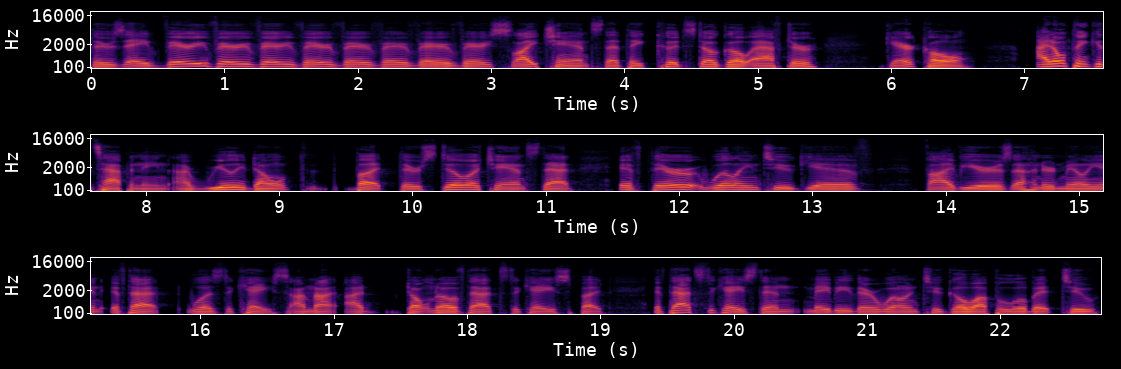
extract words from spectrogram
there's a very, very, very, very, very, very, very, very slight chance that they could still go after Gerrit Cole I don't think it's happening. I really don't. But there's still a chance that if they're willing to give five years, a hundred million, if that was the case, I'm not. I don't know if that's the case, but if that's the case, then maybe they're willing to go up a little bit to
